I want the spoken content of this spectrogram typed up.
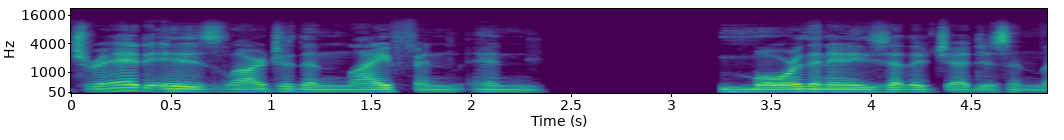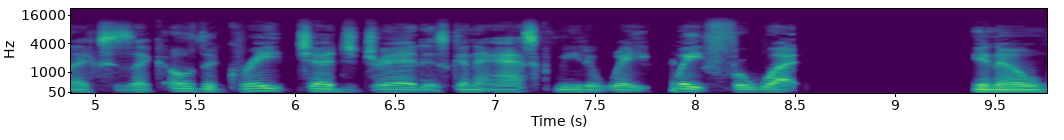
Dredd is larger than life and and more than any of these other judges. And Lex is like, "Oh, the great Judge Dredd is going to ask me to wait. Wait for what? You know,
